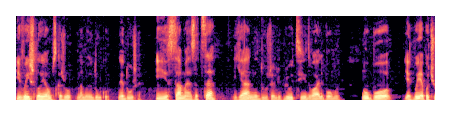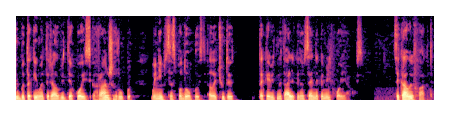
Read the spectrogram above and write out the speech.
І вийшло, я вам скажу, на мою думку, не дуже. І саме за це я не дуже люблю ці два альбоми. Ну бо якби я почув би такий матеріал від якоїсь гранж групи, мені б це сподобалось, але чути таке від Металіки, ну це не камільфо якось. Цікавий факт.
